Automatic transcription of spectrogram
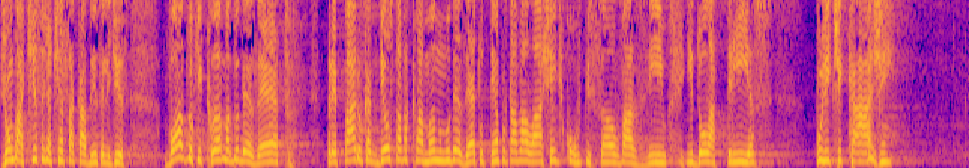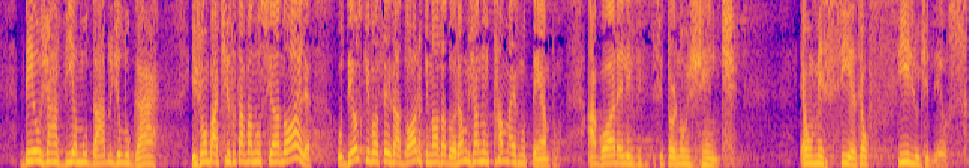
João Batista já tinha sacado isso, ele diz, voz do que clama do deserto, Prepare o caminho. Deus estava clamando no deserto, o templo estava lá, cheio de corrupção, vazio, idolatrias, politicagem. Deus já havia mudado de lugar. E João Batista estava anunciando: olha, o Deus que vocês adoram, que nós adoramos, já não está mais no templo. Agora ele se tornou gente. É o Messias, é o Filho de Deus.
